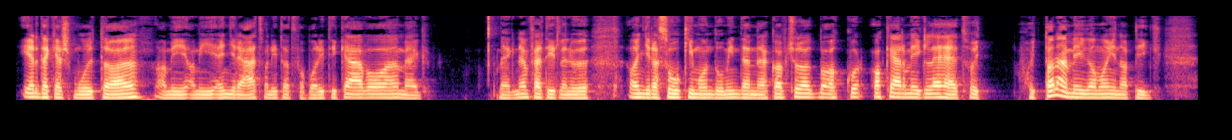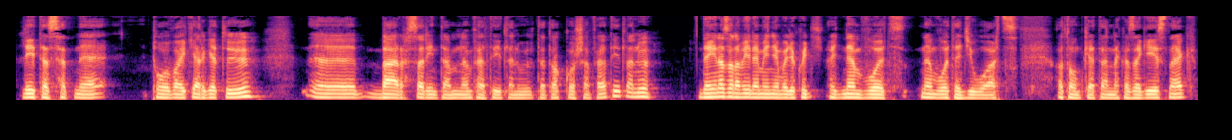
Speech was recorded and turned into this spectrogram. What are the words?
érdekes múlttal, ami, ami ennyire át van itatva politikával, meg, meg nem feltétlenül annyira szókimondó mindennel kapcsolatban, akkor akár még lehet, hogy, hogy talán még a mai napig létezhetne tolvajkergető, bár szerintem nem feltétlenül, tehát akkor sem feltétlenül, de én azon a véleményem vagyok, hogy, hogy nem, volt, nem volt egy jó arc a Tomcat ennek az egésznek,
